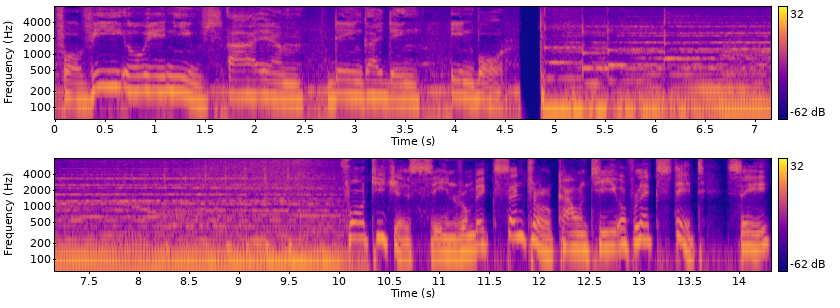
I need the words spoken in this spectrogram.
For VOA News, I am Deng Ghai Deng in Bor. Four teachers in Rumbek Central County of Lake State say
